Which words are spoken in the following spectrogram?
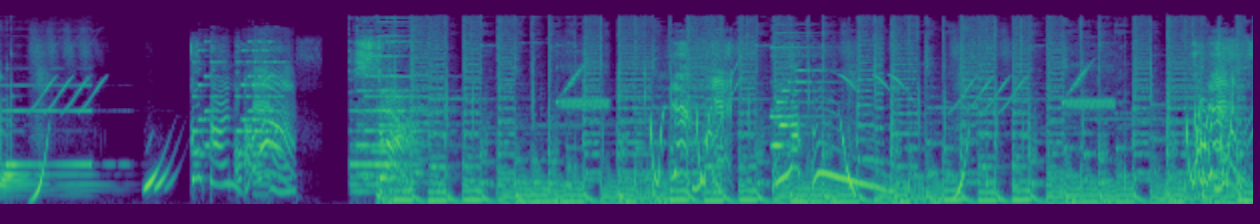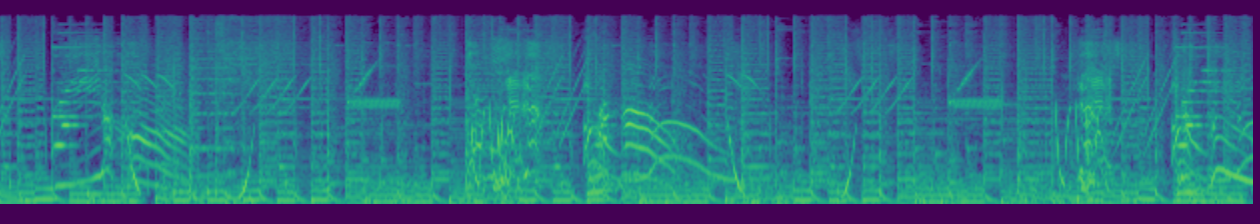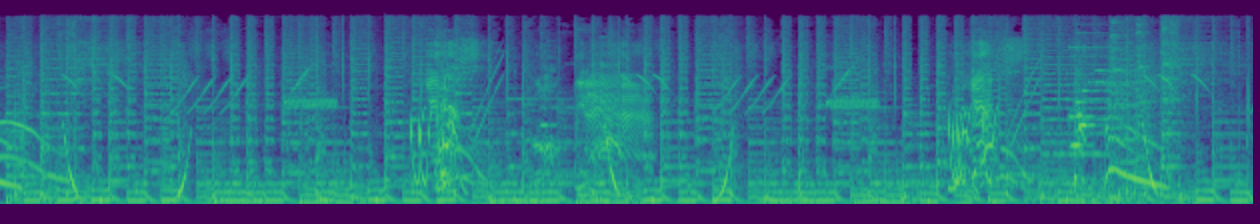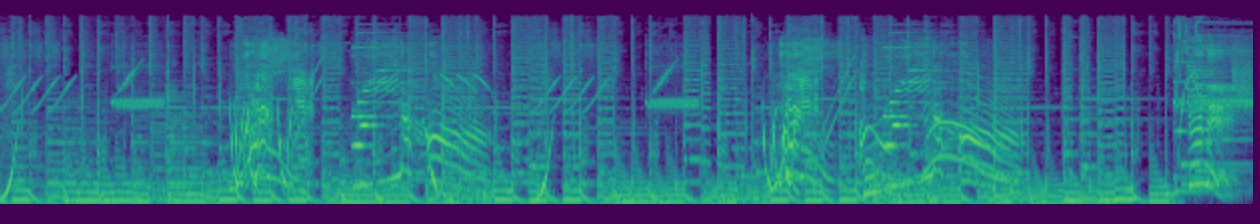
Go time! Okay. Start! Yes! Yes! Yes! Yahoo! Finish!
